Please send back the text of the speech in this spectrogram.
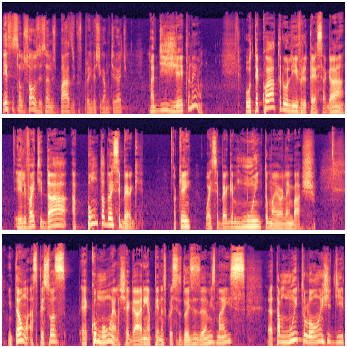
Esses são só os exames básicos para investigar uma tireoide? Mas de jeito nenhum. O T4 livre TSH, ele vai te dar a ponta do iceberg, ok? O iceberg é muito maior lá embaixo. Então, as pessoas, é comum elas chegarem apenas com esses dois exames, mas está é, muito longe de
